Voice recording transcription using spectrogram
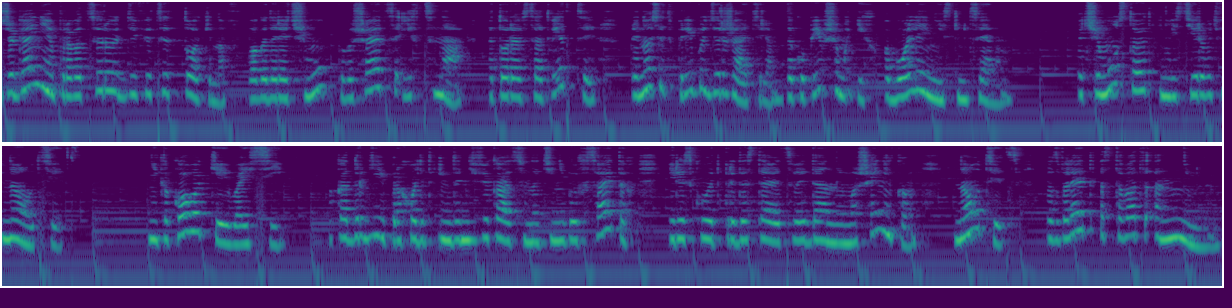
Сжигание провоцирует дефицит токенов, благодаря чему повышается их цена, которая в соответствии приносит прибыль держателям, закупившим их по более низким ценам. Почему стоит инвестировать в NodeSeeds? Никакого KYC. Пока другие проходят идентификацию на теневых сайтах и рискуют предоставить свои данные мошенникам, NodeSeeds позволяет оставаться анонимным.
